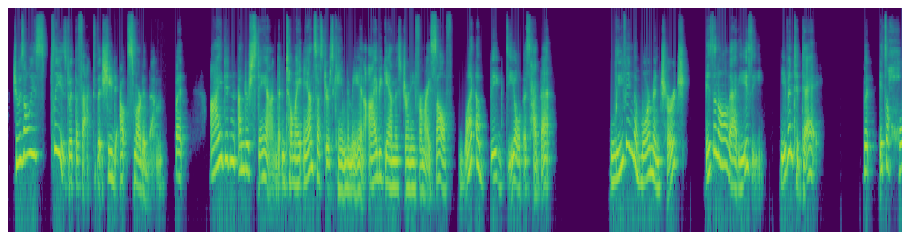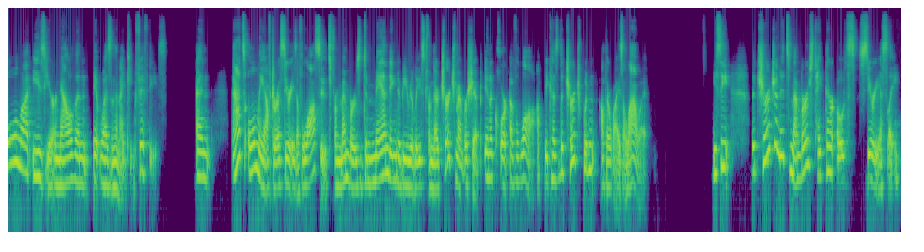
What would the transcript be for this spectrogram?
She was always pleased with the fact that she'd outsmarted them, but I didn't understand until my ancestors came to me and I began this journey for myself what a big deal this had been. Leaving the Mormon church isn't all that easy, even today. But it's a whole lot easier now than it was in the 1950s. And that's only after a series of lawsuits from members demanding to be released from their church membership in a court of law because the church wouldn't otherwise allow it. You see, the church and its members take their oaths seriously.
